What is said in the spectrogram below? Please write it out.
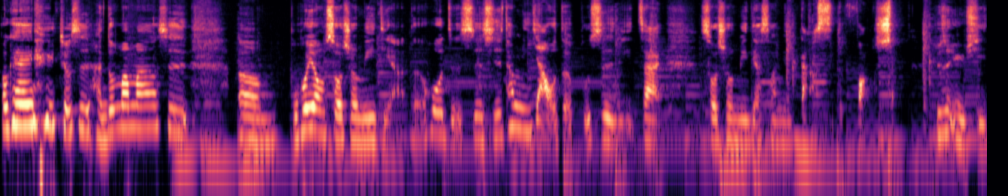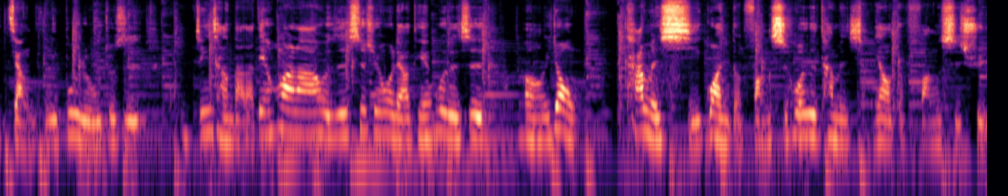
，OK？就是很多妈妈是嗯不会用 social media 的，或者是其实他们要的不是你在 social media 上面大肆的放闪，就是与其这样子，你不如就是经常打打电话啦，或者是视讯或聊天，或者是嗯用他们习惯的方式，或者是他们想要的方式去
